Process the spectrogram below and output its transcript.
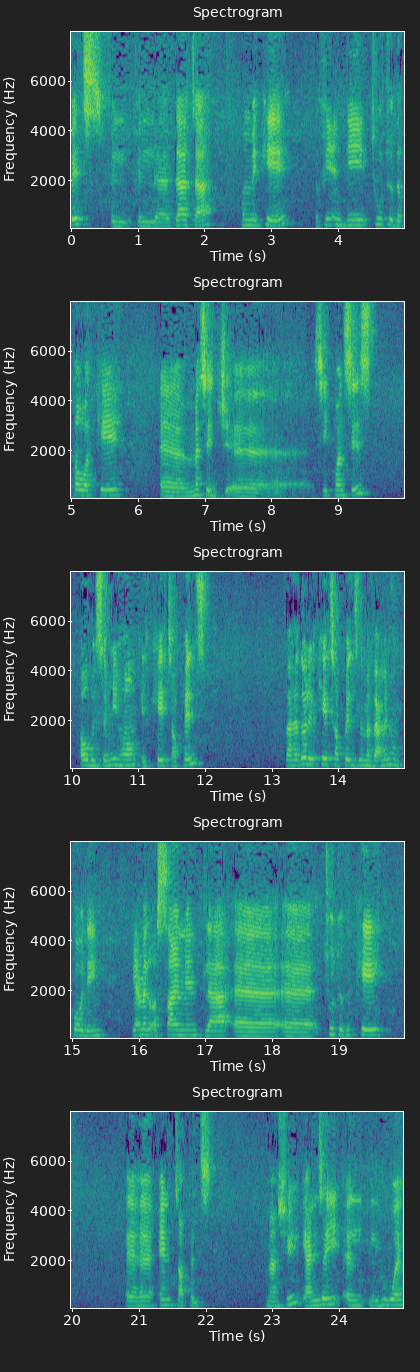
bits في ال في ال data هم k ففي عندي 2 to the power k message sequences أو بنسميهم ال k tuples فهذول ال k tuples لما بعملهم coding بيعملوا assignment ل uh, uh, 2 to the k uh, n tuples. ماشي؟ يعني زي اللي هو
